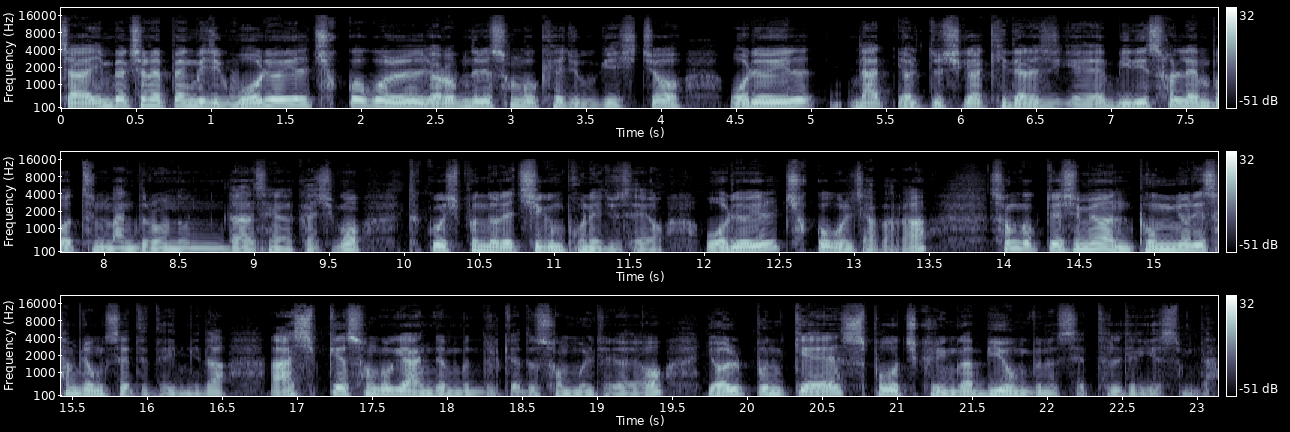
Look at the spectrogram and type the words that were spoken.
자, 인백션의 백뮤직 월요일 첫 곡을 여러분들이 선곡해 주고 계시죠? 월요일 낮 12시가 기다려지게 미리 설렘 버튼 만들어 놓는다 생각하시고 듣고 싶은 노래 지금 보내주세요. 월요일 첫 곡을 잡아라. 선곡되시면 복요리 3종 세트 드립니다. 아쉽게 선곡이 안 된 분들께도 선물 드려요. 10분께 스포츠 크림과 미용 비누 세트를 드리겠습니다.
